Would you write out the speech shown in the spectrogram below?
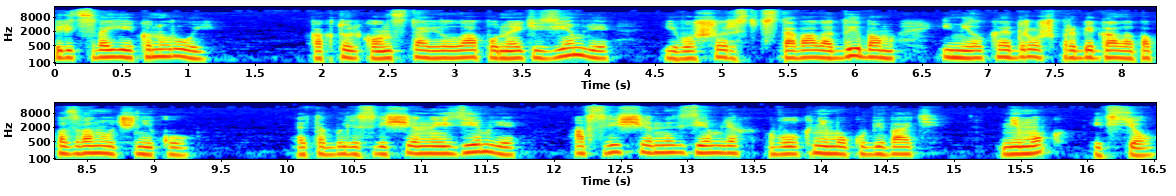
перед своей конурой. Как только он ставил лапу на эти земли, его шерсть вставала дыбом, и мелкая дрожь пробегала по позвоночнику. Это были священные земли, а в священных землях волк не мог убивать. Не мог, и все.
